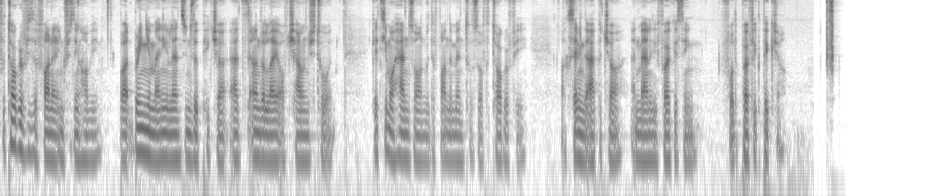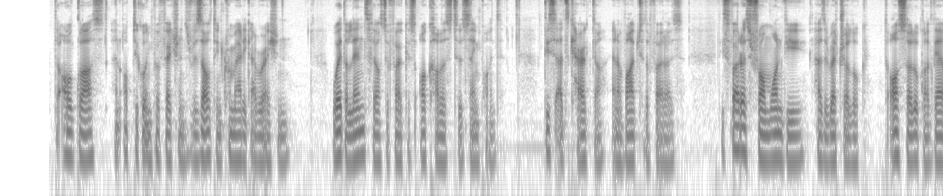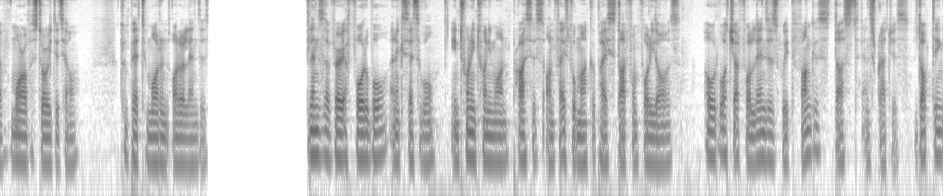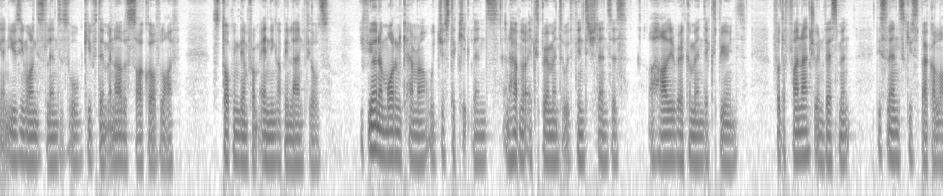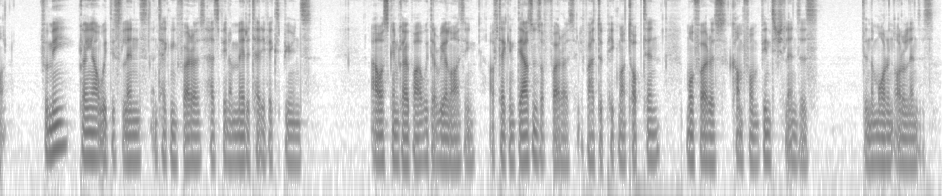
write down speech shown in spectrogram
Photography is a fun and interesting hobby, but bringing a manual lens into the picture adds another layer of challenge to it. Gets you more hands-on with the fundamentals of photography, like setting the aperture and manually focusing for the perfect picture. The old glass and optical imperfections result in chromatic aberration, where the lens fails to focus all colors to the same point. This adds character and a vibe to the photos. These photos from one view has a retro look. They also look like they have more of a story to tell compared to modern auto lenses. Lenses are very affordable and accessible. In 2021, prices on Facebook Marketplace start from $40. I would watch out for lenses with fungus, dust, and scratches. Adopting and using one of these lenses will give them another cycle of life, stopping them from ending up in landfills. If you own a modern camera with just a kit lens and have not experimented with vintage lenses, I highly recommend the experience. For the financial investment, this lens gives back a lot. For me, going out with this lens and taking photos has been a meditative experience. Hours can go by without realizing I've taken thousands of photos and if I had to pick my top 10, more photos come from vintage lenses than the modern auto lenses.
